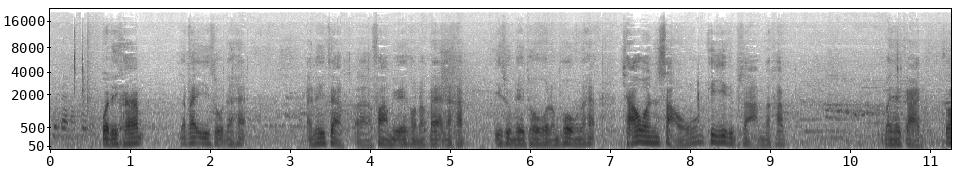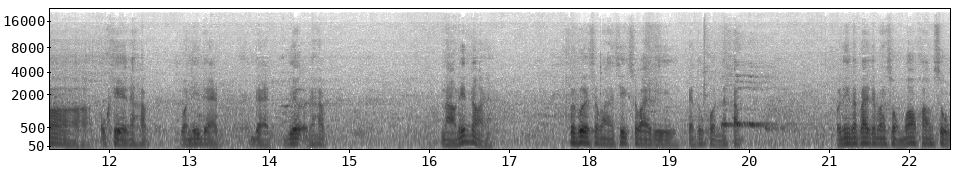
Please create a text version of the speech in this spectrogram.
พี่แปะน้องคุณสวัสดีครับนักแปะอีสุนะฮะ อันนี้จากฟาร์มยูเอของนักแปะนะครับ อีสุเมโทรหัวลำโพงนะฮะ เช้าวันเสาร์ที่ 23 นะครับ บรรยากาศก็โอเคนะครับ วันนี้แดดแดดเยอะนะครับ หนาวนิดหน่อย เพื่อนๆสมาชิกสบายดีกันทุกคนนะครับ วันนี้นักแปะจะมาส่งมอบความสุข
